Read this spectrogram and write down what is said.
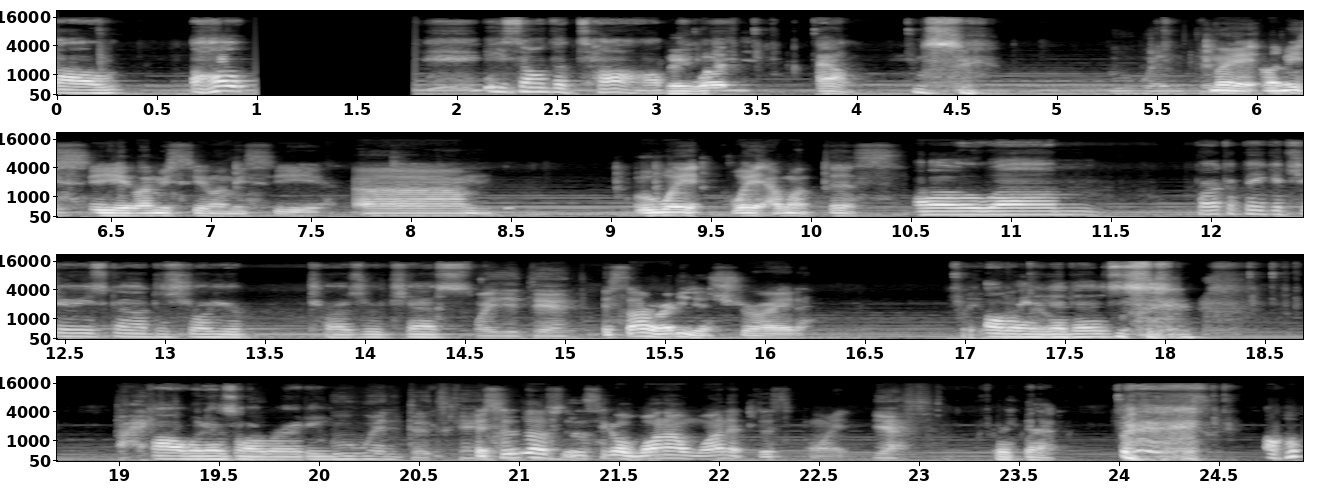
Oh, oh, he's on the top. Wait, what? Ow. Went the- Wait, let me see. Let me see. Let me see. Um. oh, Wait, wait. I want this. Oh, um, Burka Pikachu, he's gonna destroy your treasure chest. Wait, you did? It's already destroyed. Oh wait, it is. Oh, it is already. Who went this game? It's, a, it's like a one-on-one at this point. Yes. Take that. oh.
